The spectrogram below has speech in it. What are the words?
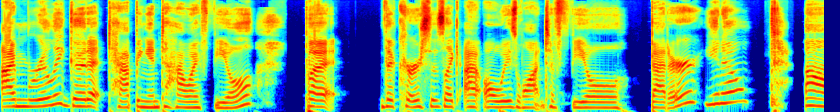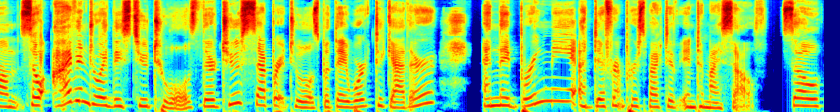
I'm really good at tapping into how I feel, but the curse is like I always want to feel better, you know? Um, so I've enjoyed these two tools. They're two separate tools, but they work together and they bring me a different perspective into myself. So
